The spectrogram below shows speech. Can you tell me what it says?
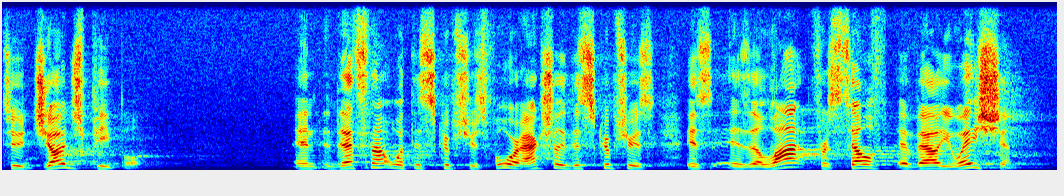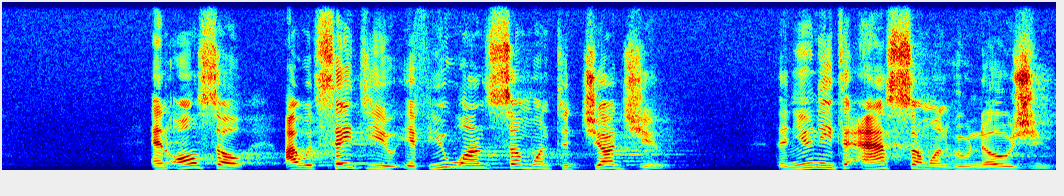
to judge people. And that's not what this scripture is for. Actually, this scripture is, is, is a lot for self evaluation. And also, I would say to you if you want someone to judge you, then you need to ask someone who knows you.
